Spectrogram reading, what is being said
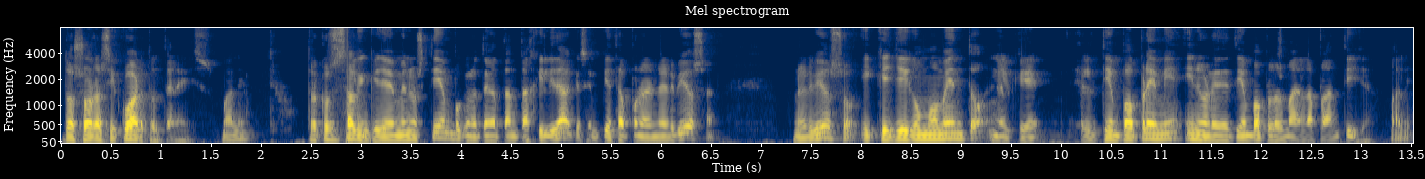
Dos horas y cuarto tenéis, ¿vale? Otra cosa es alguien que lleve menos tiempo, que no tenga tanta agilidad, que se empieza a poner nerviosa, nervioso y que llegue un momento en el que el tiempo apremie y no le dé tiempo a plasmar en la plantilla, ¿vale?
